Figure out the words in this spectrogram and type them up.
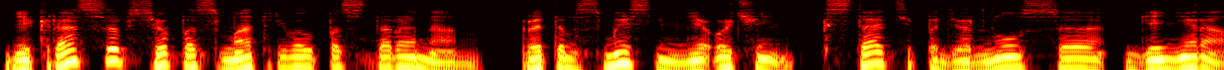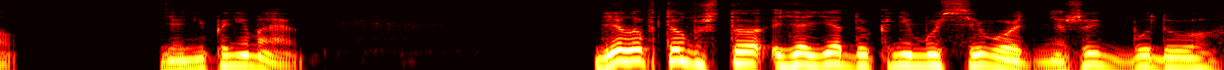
Некрасов все посматривал по сторонам. В этом смысле мне очень кстати подвернулся генерал. Я не понимаю. Дело в том, что я еду к нему сегодня, жить буду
